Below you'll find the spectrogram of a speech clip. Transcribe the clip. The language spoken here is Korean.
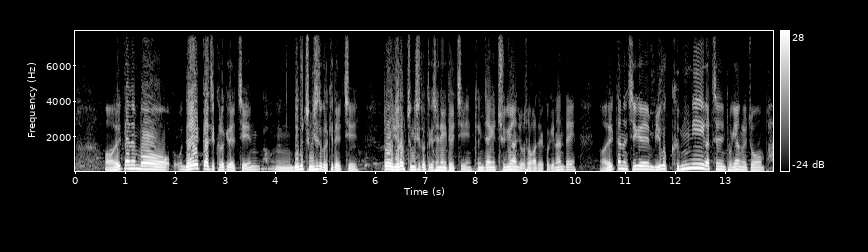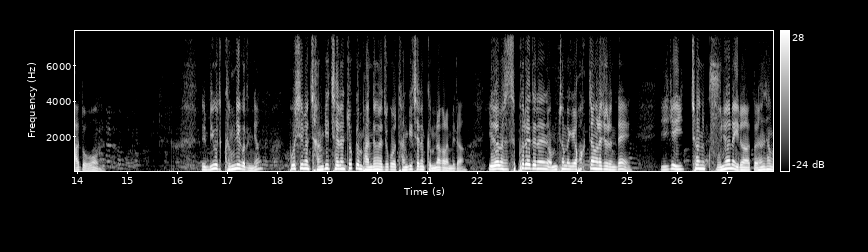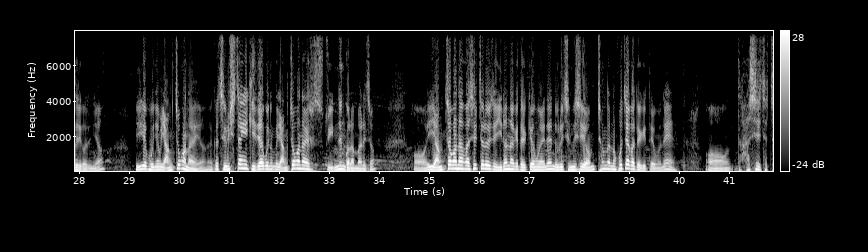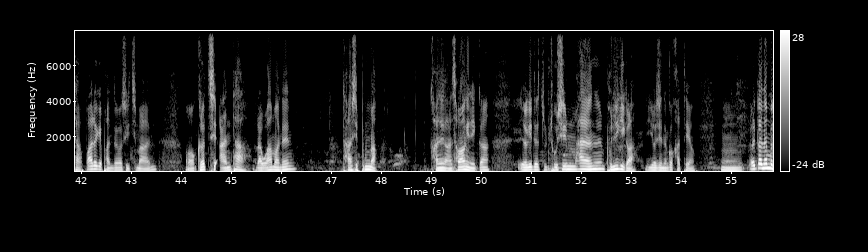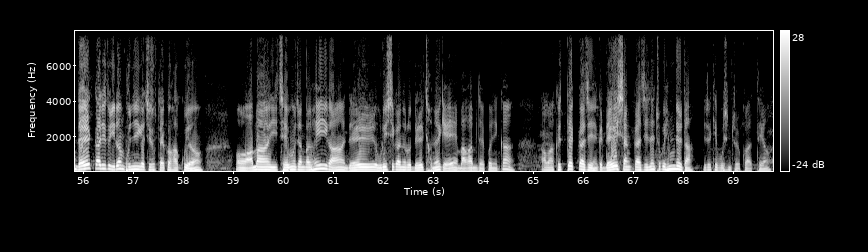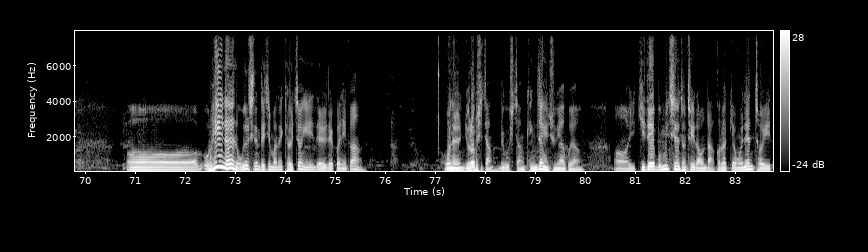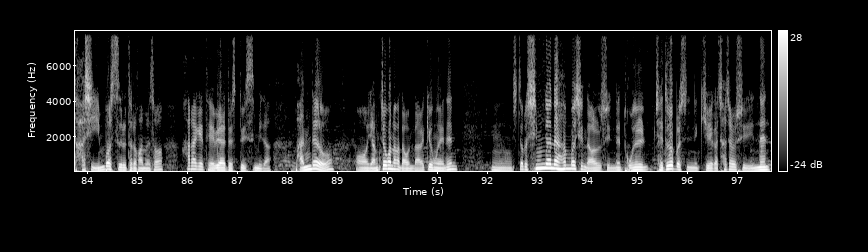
어, 일단은 뭐 내일까지 그렇게 될지 음, 미국 증시도 그렇게 될지 또 유럽 증시도 어떻게 진행이 될지 굉장히 중요한 요소가 될 거긴 한데 어, 일단은 지금 미국 금리 같은 동향을 좀 봐도 이 미국 금리거든요. 보시면 장기채는 조금 반등을 해주고 단기채는 급락을 합니다. 이러면서 스프레드는 엄청나게 확장을 해주는데 이게 2009년에 일어났던 현상들이거든요. 이게 뭐냐면 양적 완화예요. 그러니까 지금 시장이 기대하고 있는 건 양적 완화일 수도 있는 거란 말이죠. 어, 이 양적 완화가 실제로 이제 일어나게 될 경우에는 우리 증시에 엄청난 호재가 되기 때문에 어, 다시 재차 빠르게 반등할 수 있지만 어, 그렇지 않다라고 하면은 다시 폭락 가능한 상황이니까 여기에 대해서 좀 조심하는 분위기가 이어지는 것 같아요. 음, 일단은 뭐 내일까지도 이런 분위기가 지속될 것 같고요. 어, 아마 이 재무장관 회의가 내일 우리 시간으로 내일 저녁에 마감될 거니까 아마 그때까지 그러니까 내일 시장까지는 조금 힘들다 이렇게 보시면 좋을 것 같아요. 어, 회의는 오늘 진행되지만은 결정이 내일 될 거니까 오늘 유럽 시장, 미국 시장 굉장히 중요하고요. 어, 이 기대에 못 미치는 정책이 나온다. 그럴 경우에는 저희 다시 인버스를 들어가면서 하락에 대비해야 될 수도 있습니다. 반대로 어, 양적 완화가 나온다 할 경우에는 음, 진짜로 10년에 한 번씩 나올 수 있는 돈을 제대로 벌 수 있는 기회가 찾아올 수 있는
